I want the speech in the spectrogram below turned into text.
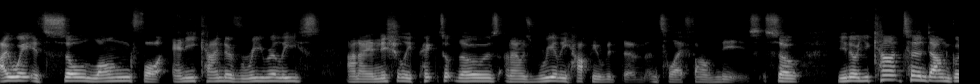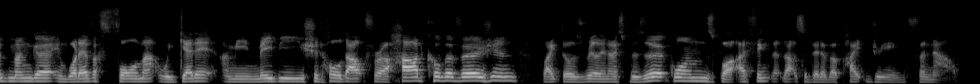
I waited so long for any kind of re-release and I initially picked up those and I was really happy with them until I found these. So you know, you can't turn down good manga in whatever format we get it. I mean, maybe you should hold out for a hardcover version, like those really nice Berserk ones, but I think that that's a bit of a pipe dream for now.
